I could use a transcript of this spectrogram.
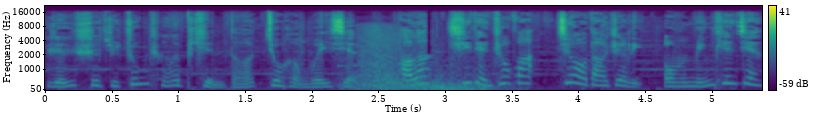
人失去忠诚的品德就很危险。好了，七点出发就到这里，我们明天见。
